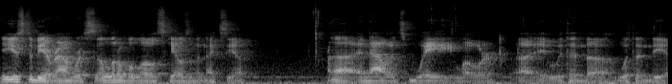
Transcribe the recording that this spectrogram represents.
it used to be around where a little below scales of Onyxia, uh, and now it's way lower uh, within the within the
